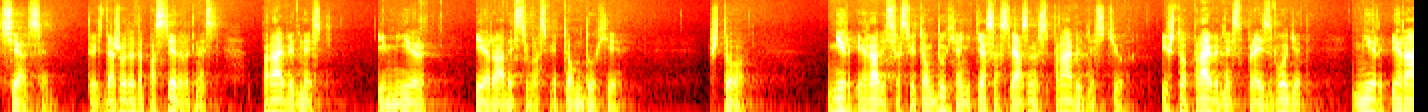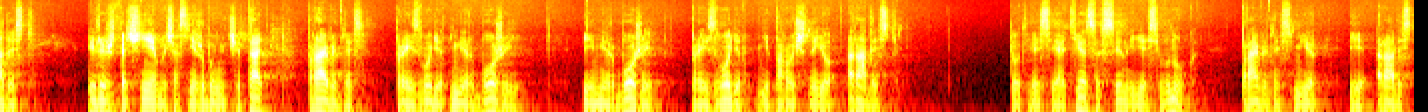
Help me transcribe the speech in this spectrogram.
сердце. То есть даже вот эта последовательность – праведность и мир и радость во Святом Духе, что мир и радость во Святом Духе, они тесно связаны с праведностью – и что праведность производит мир и радость. Или же точнее, мы сейчас ниже будем читать, праведность производит мир Божий, и мир Божий производит непорочную радость. Тут есть и Отец, и Сын, и есть Внук. Праведность, мир и радость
